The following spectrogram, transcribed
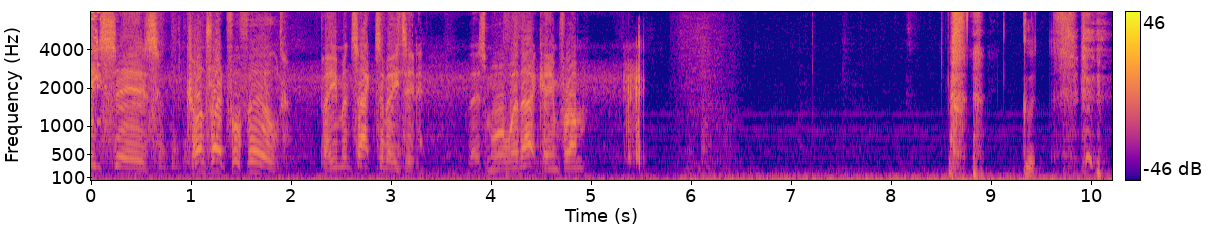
Aces. Contract fulfilled. Payments activated. There's more where that came from. Good.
